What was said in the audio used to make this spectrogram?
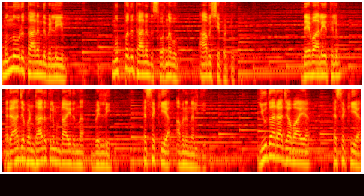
മുന്നൂറ് താലന്ത് വെള്ളിയും മുപ്പത് താലന്ത് സ്വർണവും ആവശ്യപ്പെട്ടു. ദേവാലയത്തിലും രാജഭണ്ഡാരത്തിലുമുണ്ടായിരുന്ന വെള്ളി ഹെസക്കിയ അവന് നൽകി. യൂദാ രാജാവായ ഹെസക്കിയ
